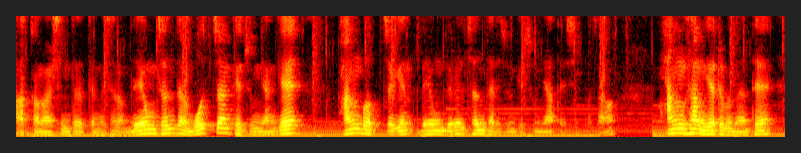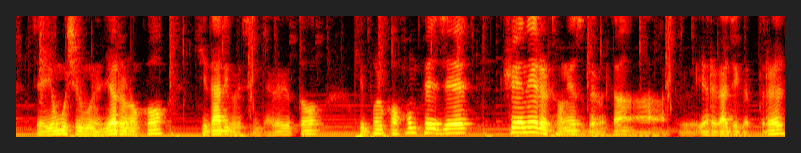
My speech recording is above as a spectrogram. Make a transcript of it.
아까 말씀드렸던 것처럼 내용 전달 못지않게 중요한 게 방법적인 내용들을 전달해 주는 게 중요하다 싶어서 항상 여러분한테 제 연구실 문을 열어놓고 기다리고 있습니다. 그리고 또 김폴코 홈페이지에 Q&A를 통해서도 그러니까 아, 그 여러 가지 것들을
